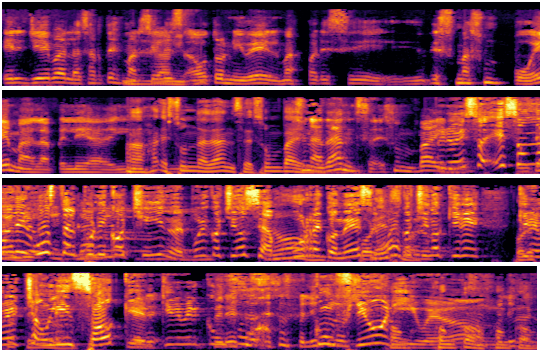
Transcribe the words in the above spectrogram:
él lleva las artes marciales a otro nivel, más parece, es más un poema la pelea. Y, Ajá, es una danza, es un baile. Es una danza, es un baile. Pero eso, eso no le gusta al público cambio- chino. El público chino se No, aburre con eso. El público eso. chino quiere, quiere ver. Shaolin Soccer, Pero- quiere ver Kung Fu, esas- esas Kung Fury, Hong- weón.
